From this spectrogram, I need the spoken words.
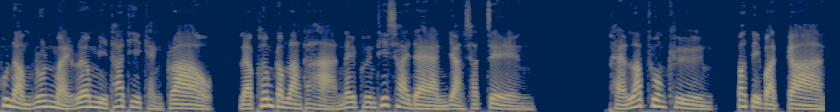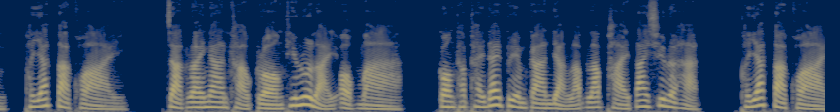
ผู้นำรุ่นใหม่เริ่มมีท่าทีแข็งกร้าว และเพิ่มกำลังทหารในพื้นที่ชายแดนอย่างชัดเจน แผนลับทวงคืน ปฏิบัติการ พยักตาควาย จากรายงานข่าวกรองที่รั่วไหลออกมา กองทัพไทยได้เตรียมการอย่างลับๆภายใต้ชื่อรหัส พยักตาควาย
